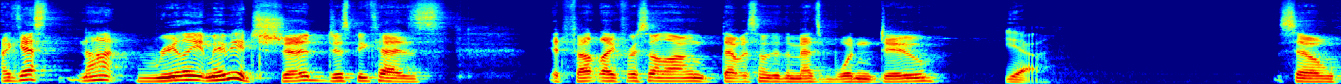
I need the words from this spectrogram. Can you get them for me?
I guess not really. Maybe it should, just because it felt like for so long that was something the Mets wouldn't do. Yeah. So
